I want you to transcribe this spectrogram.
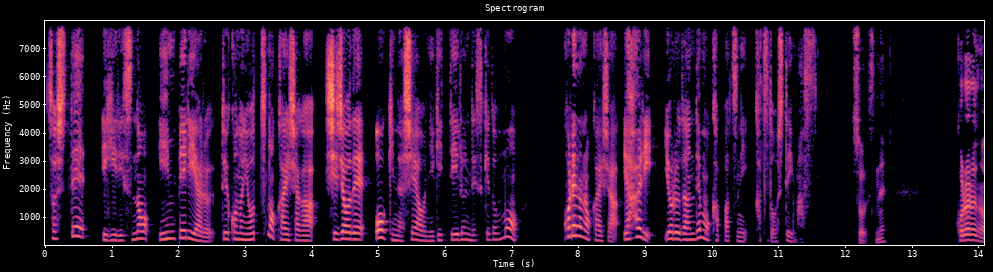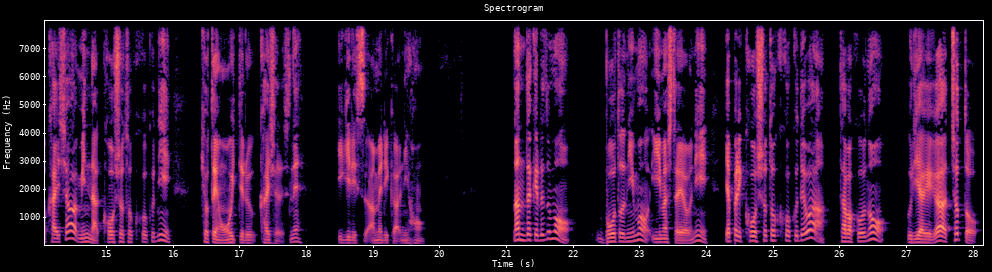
そしてイギリスのインペリアルというこの4つの会社が市場で大きなシェアを握っているんですけども、これらの会社、やはりヨルダンでも活発に活動しています。そうですね。これらの会社はみんな高所得国に拠点を置いている会社ですね。イギリス、アメリカ、日本。なんだけれども、冒頭にも言いましたように、やっぱり高所得国ではタバコの売り上げがちょっと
